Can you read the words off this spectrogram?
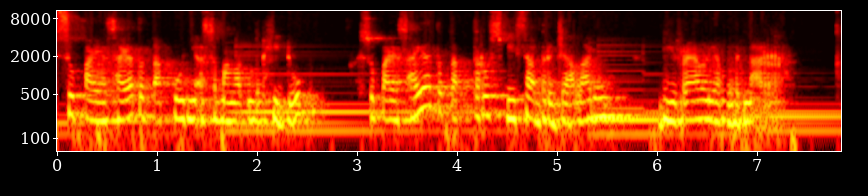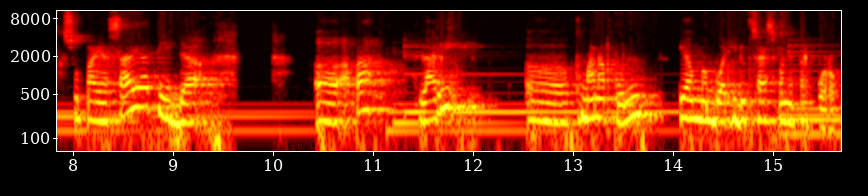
supaya saya tetap punya semangat untuk hidup, supaya saya tetap terus bisa berjalan di rel yang benar, supaya saya tidak uh, apa lari uh, ke mana pun yang membuat hidup saya semakin terpuruk.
